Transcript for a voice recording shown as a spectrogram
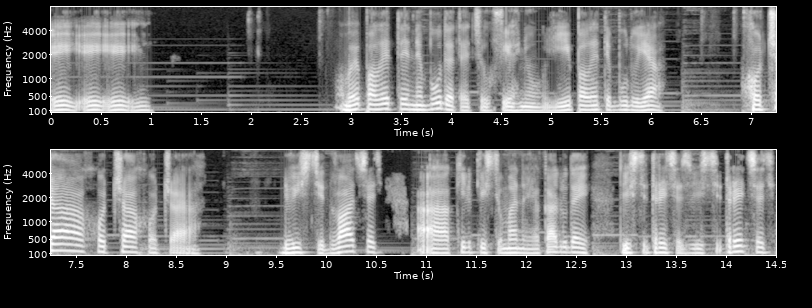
ей, ей, ей, ей. Ви палити не будете цю фігню, її палити буду я. Хоча, хоча, хоча. 220, а кількість у мене яка людей? 230-230,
